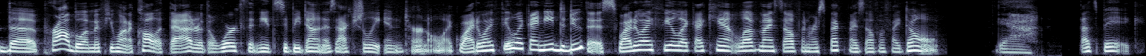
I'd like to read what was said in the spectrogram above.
the problem, if you want to call it that, or the work that needs to be done is actually internal. Like, why do I feel like I need to do this? Why do I feel like I can't love myself and respect myself if I don't? Yeah. That's big.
